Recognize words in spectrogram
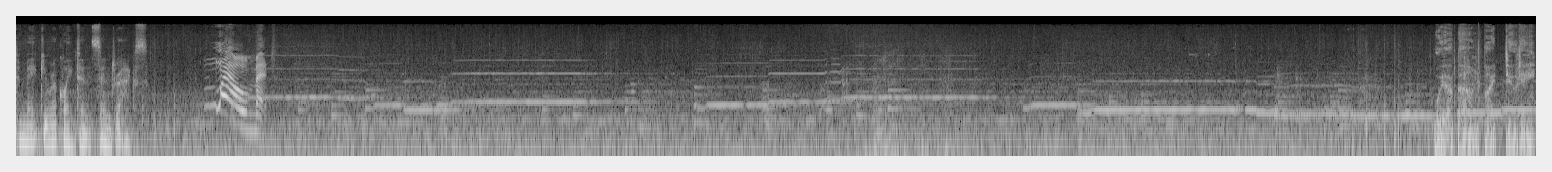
To make your acquaintance, Syndrax. Well met! We are bound by duty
